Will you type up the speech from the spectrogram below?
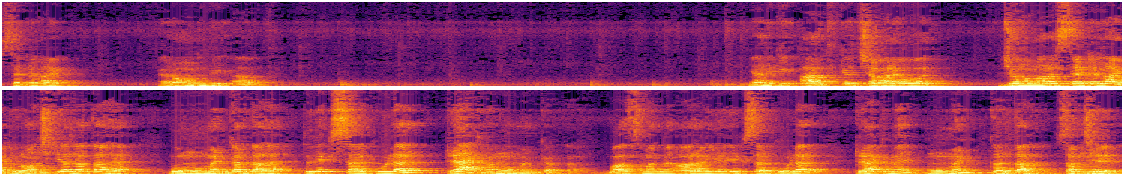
satellite around the earth यानी कि अर्थ के चारों ओर जो हमारा सैटेलाइट लॉन्च किया जाता है, वो मूवमेंट करता है तो एक सर्कुलर ट्रैक में मूवमेंट करता है। बात समझ में आ रही है? एक सर्कुलर ट्रैक में मूवमेंट करता है। समझे?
